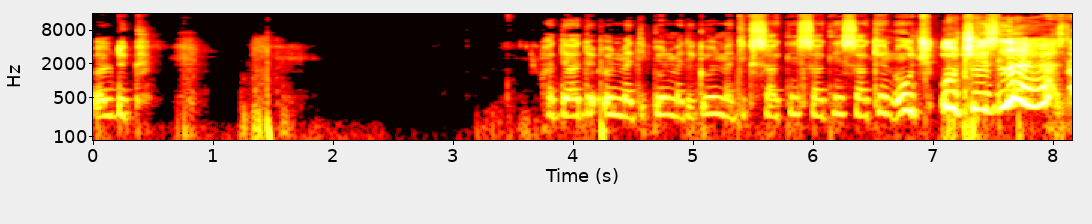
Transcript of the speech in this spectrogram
Öldük. Hadi hadi ölmedik ölmedik ölmedik sakin sakin sakin uç uç hızlı hızlı.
